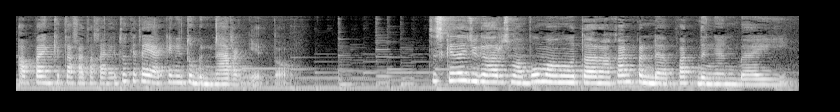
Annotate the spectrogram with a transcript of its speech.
apa yang kita katakan itu kita yakin itu benar gitu. Terus kita juga harus mampu mengutarakan pendapat dengan baik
